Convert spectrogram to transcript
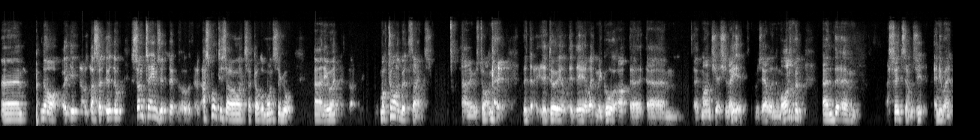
Um, no, you, listen, it, sometimes it, it, I spoke to Sir Alex a couple of months ago and he went, We're talking about things. And he was talking about the, the, day, the day he let me go at, uh, um, at Manchester United. It was early in the morning. And um, I said to him, and he went,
